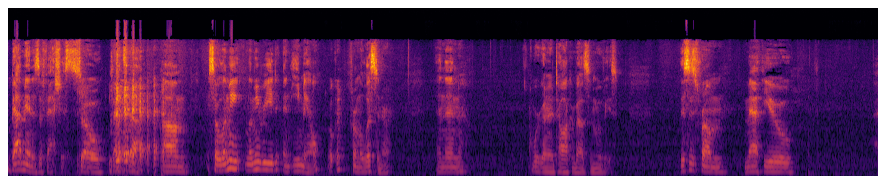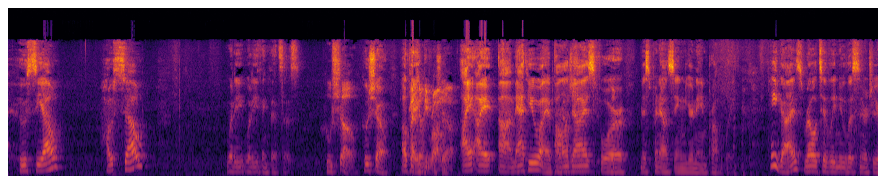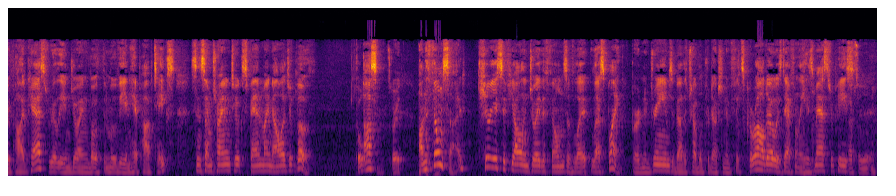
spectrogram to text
Batman is a fascist, so that's that. Um, so let me let me read an email Okay. from a listener, and then we're going to talk about some movies. This is from Matthew Husio. Husio. What do you What do you think that says? Who show? Husho. Okay. I could be wrong though. I, I uh, Matthew, I apologize for mispronouncing your name probably. Hey guys, relatively new listener to your podcast, really enjoying both the movie and hip hop takes since I'm trying to expand my knowledge of both. Cool. Awesome. It's great. On the film side, curious if y'all enjoy the films of Le- Les Blank. Burden of Dreams, about the troubled production of Fitzcarraldo, is definitely his masterpiece Absolutely.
